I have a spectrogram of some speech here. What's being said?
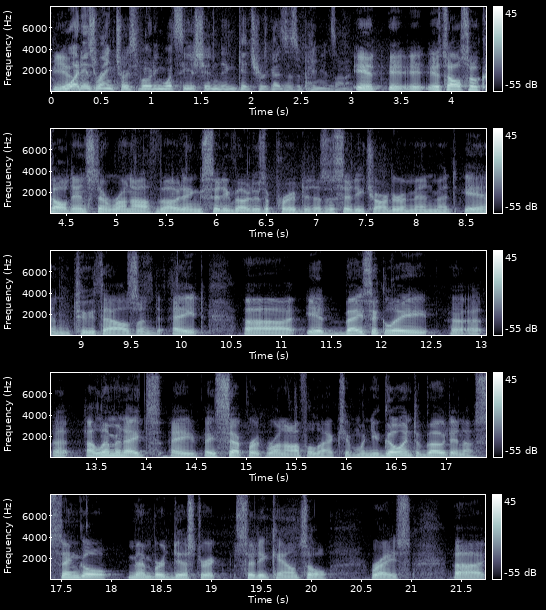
yeah. what is ranked choice voting? What's the issue, and then get your guys' opinions on it. It, it. It's also called instant runoff voting. City voters approved it as a city charter amendment in 2008. Uh, it basically uh, uh, eliminates a, a, separate runoff election. When you go in to vote in a single member district city council race, uh,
